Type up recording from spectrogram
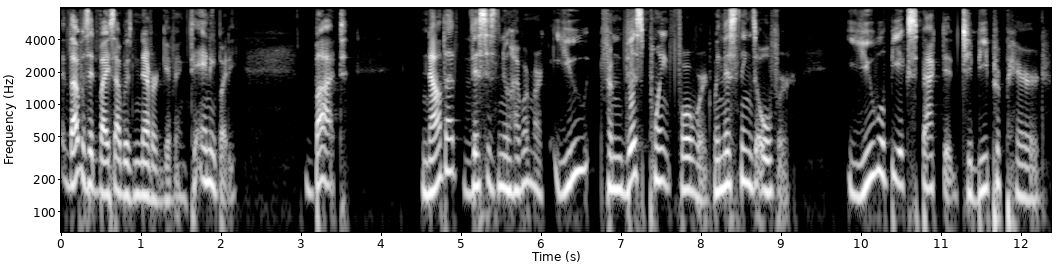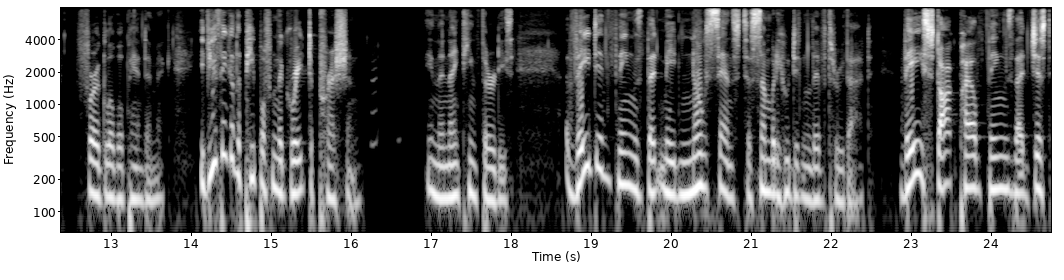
That was advice i was never giving to anybody. But now that this is the new high water mark you from this point forward when this thing's over you will be expected to be prepared for a global pandemic if you think of the people from the Great Depression in the 1930s, they did things that made no sense to somebody who didn't live through that. They stockpiled things that just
